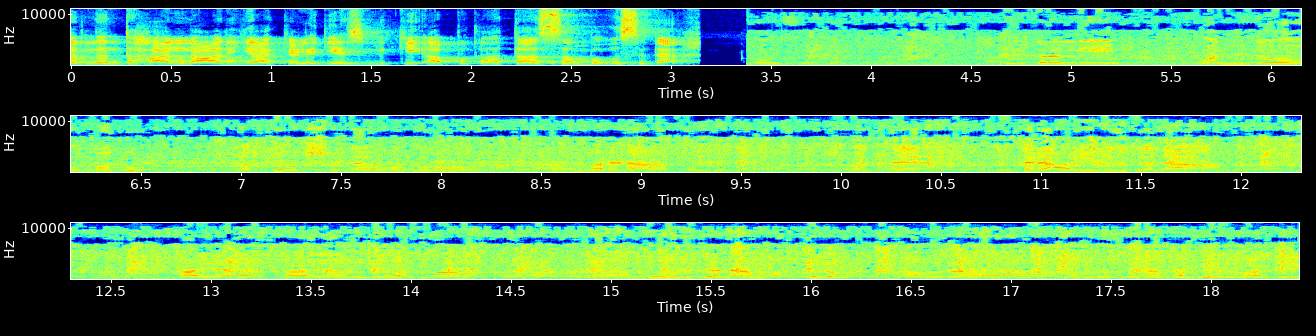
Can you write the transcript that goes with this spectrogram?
ಬಂದಂತಹ ಲಾರಿಯ ಕೆಳಗೆ ಸಿಲುಕಿ ಅಪಘಾತ ಸಂಭವಿಸಿದೆ. ಇದರಲ್ಲಿ ಒಂದು ಮಗು, ಹತ್ತು ವರ್ಷದ ಮಗು ಮರಣ ಹೊಂದಿದೆ. ಮತ್ತು ಥರ ಐದು ಜನ ಗಾಯ ಗಾಯಾಳುಗಳಾಗಿದ್ದಾರೆ ಮೂರು ಜನ ಮಕ್ಕಳು ಅವರ, ಅವರು ಕೂಡ ಗಂಭೀರವಾಗಿ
